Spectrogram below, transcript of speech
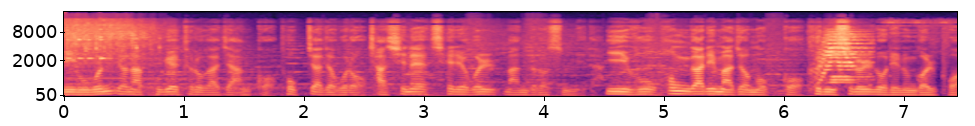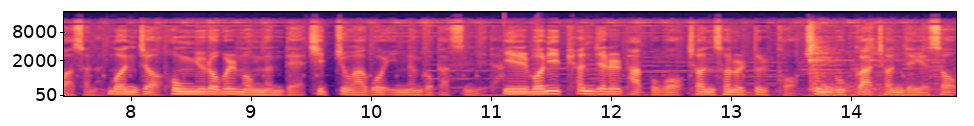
미국은 연합국에 들어가지 않고 독자적으로 자신의 세력을 만들었습니다. 이후 헝가리마저 먹고 그리스를 노리는 걸 보아서는 먼저 동유럽을 먹는데 집중하고 있는 것 같습니다. 일본이 편제를 바꾸고 전선을 뚫고 중국과 전쟁에서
